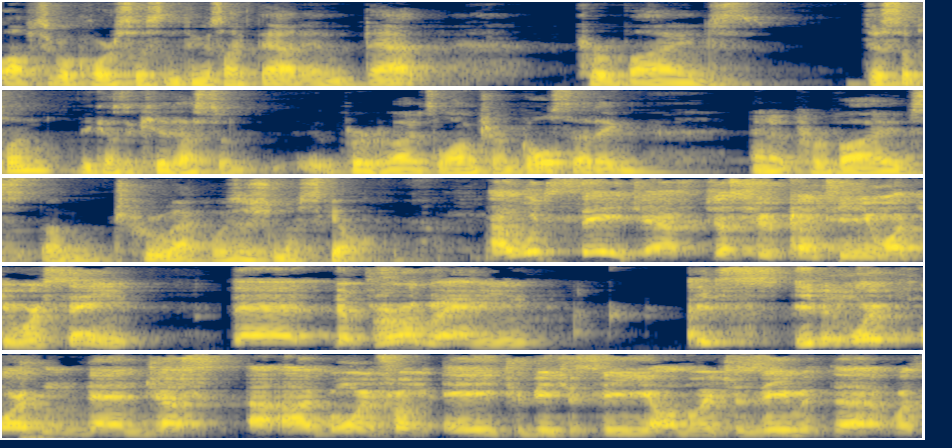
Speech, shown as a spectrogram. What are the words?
obstacle courses and things like that. And that provides discipline because the kid has to provides long term goal setting and it provides um, true acquisition of skill. I would say, Jeff, just to continue what you were saying, that the programming it's even more important than just uh, uh, going from A to B to C all the way to Z with the with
